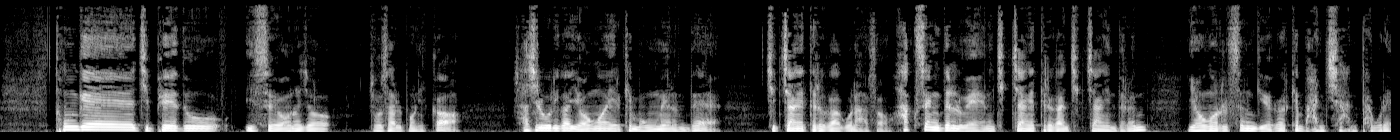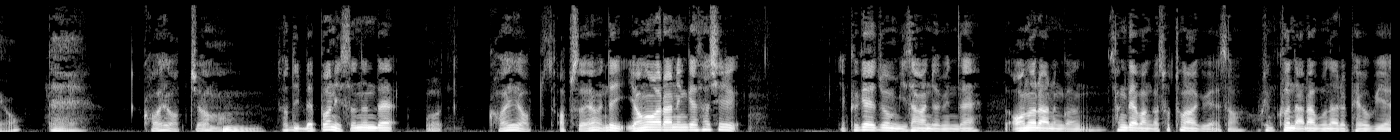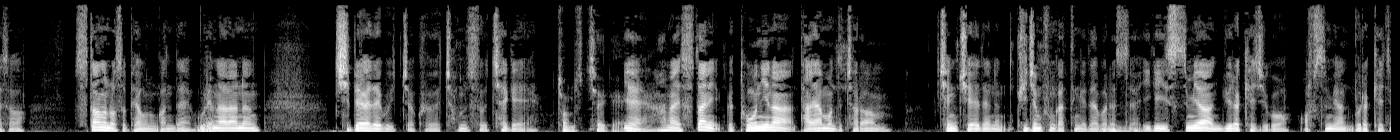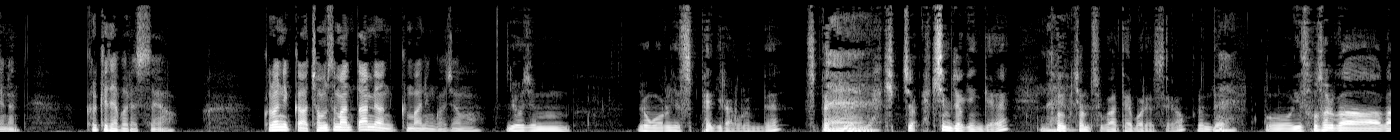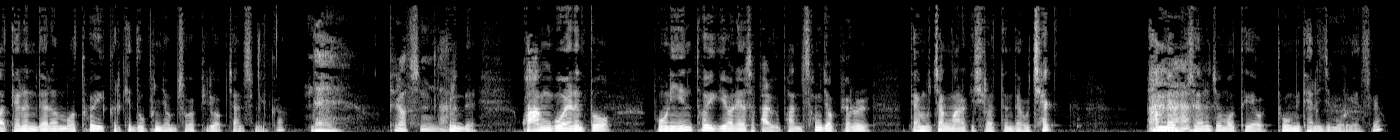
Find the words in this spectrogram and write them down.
통계 지표에도 있어요. 어느 저 조사를 보니까 사실 우리가 영어에 이렇게 목매는데 직장에 들어가고 나서 학생들 외에는 직장에 들어간 직장인들은 영어를 쓰는 기회가 그렇게 많지 않다고 그래요. 네. 거의 없죠, 뭐. 음. 저도 몇 번 있었는데, 뭐, 거의 없, 없어요. 근데 영어라는 게 사실, 그게 좀 이상한 점인데, 언어라는 건 상대방과 소통하기 위해서, 혹시 그 나라 문화를 배우기 위해서 수단으로서 배우는 건데, 우리나라는 네. 지배가 되고 있죠. 그 점수 체계. 점수 체계. 예, 하나의 수단이, 그 돈이나 다이아몬드처럼 쟁취해야 되는 귀중품 같은 게 돼버렸어요. 음. 이게 있으면 유력해지고 없으면 무력해지는 그렇게 돼버렸어요. 그러니까 점수만 따면 그만인 거죠, 뭐. 요즘 용어로 스펙이라고 그러는데 스펙들이 네. 핵심적, 핵심적인 게 네. 토익 점수가 돼버렸어요. 그런데 네. 어, 이 소설가가 되는 데는 뭐 토익 그렇게 높은 점수가 필요 없지 않습니까? 네, 필요 없습니다. 그런데 광고에는 또 본인 토익위원회에서 발급한 성적표를 대문짝만하게 실었던데 책 판매 부세는 좀 어떻게 도움이 되는지 모르겠어요?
